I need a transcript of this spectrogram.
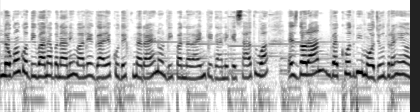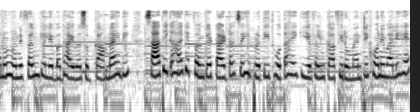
लोगों को दीवाना बनाने वाले गायक उदित नारायण और दीपा नारायण के गाने के साथ हुआ। इस दौरान वे खुद भी मौजूद रहे और उन्होंने फ़िल्म के लिए बधाई व शुभकामनाएँ दी। साथ ही कहा कि फ़िल्म के टाइटल से ही प्रतीत होता है कि ये फ़िल्म काफ़ी रोमांटिक होने वाली है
